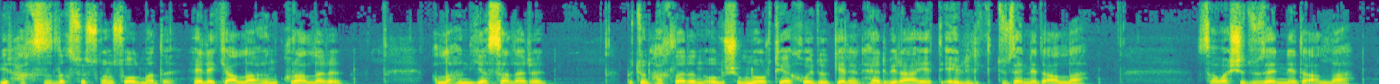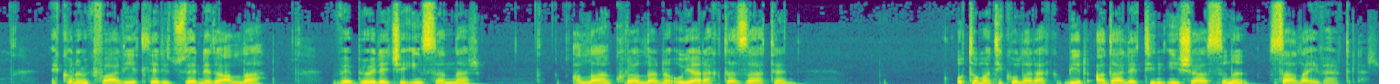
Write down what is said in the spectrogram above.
bir haksızlık söz konusu olmadı. Hele ki Allah'ın kuralları, Allah'ın yasaları, bütün hakların oluşumunu ortaya koyduğu gelen her bir ayet, evlilik düzenledi Allah, savaşı düzenledi Allah, ekonomik faaliyetleri düzenledi Allah ve böylece insanlar Allah'ın kurallarına uyarak da zaten otomatik olarak bir adaletin inşasını sağlayıverdiler.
